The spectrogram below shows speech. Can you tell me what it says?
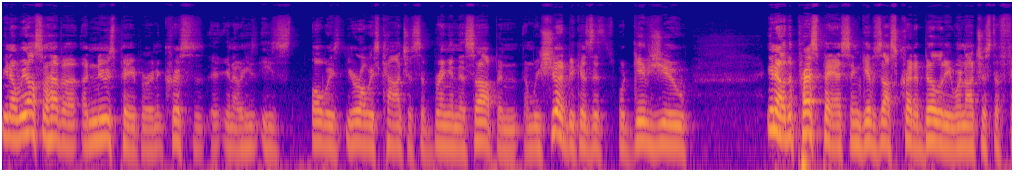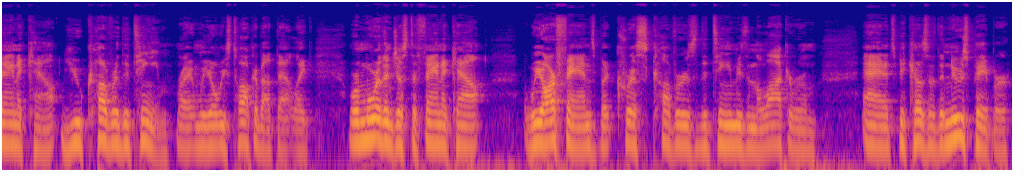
you know, we also have a, a newspaper, and Chris, you know, he's, he's always you're always conscious of bringing this up, and, and we should because it's what gives you, you know, the press pass and gives us credibility. We're not just a fan account. You cover the team, right? And we always talk about that. Like we're more than just a fan account. We are fans, but Chris covers the team. He's in the locker room, and it's because of the newspaper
